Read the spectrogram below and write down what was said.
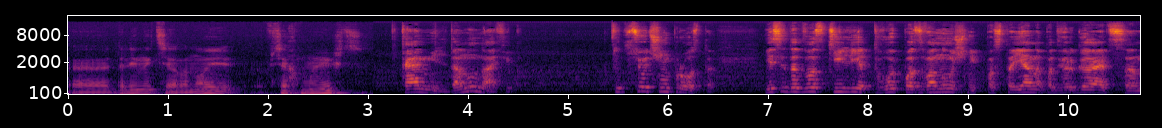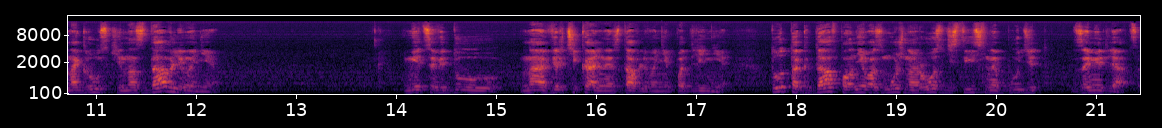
э, длины тела, но и всех мышц. Камиль, да ну нафиг. Тут все очень просто. Если до 20 лет твой позвоночник постоянно подвергается нагрузке на сдавливание, имеется в виду на вертикальное сдавливание по длине, то тогда вполне возможно рост действительно будет замедляться.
